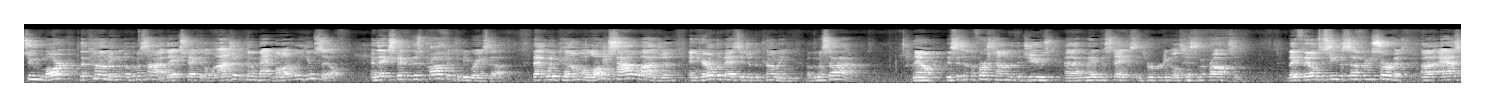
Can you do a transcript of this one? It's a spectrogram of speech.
to mark the coming of the Messiah. They expected Elijah to come back bodily himself, and they expected this prophet to be raised up that would come alongside Elijah and herald the message of the coming of the Messiah. Now, this isn't the first time that the Jews uh, have made mistakes interpreting Old Testament prophecy. They failed to see the suffering servant uh, as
